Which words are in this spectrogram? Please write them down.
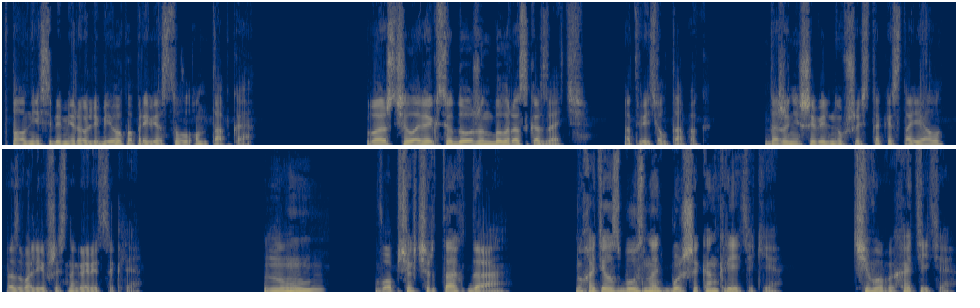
Вполне себе миролюбиво поприветствовал он Тапка. «Ваш человек все должен был рассказать», — ответил Тапок. Даже не шевельнувшись, так и стоял, развалившись на гравицикле. «Ну, в общих чертах, да но хотелось бы узнать больше конкретики. Чего вы хотите?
